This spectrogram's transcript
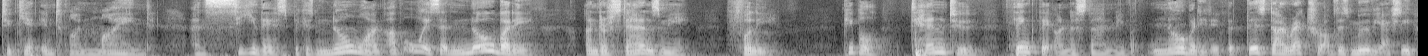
to get into my mind and see this? Because no one, I've always said, nobody understands me fully. People tend to think they understand me, but nobody did. But this director of this movie actually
